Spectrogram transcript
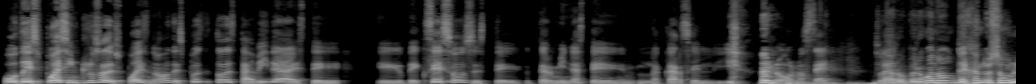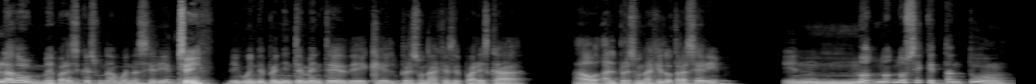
o después, incluso después, ¿no? Después de toda esta vida, este, eh, de excesos, este, terminaste en la cárcel y no, no sé. Claro, pero bueno, dejando eso a un lado, me parece que es una buena serie. Sí. Digo, independientemente de que el personaje se parezca a al personaje de otra serie, en- no, no, no sé qué tanto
